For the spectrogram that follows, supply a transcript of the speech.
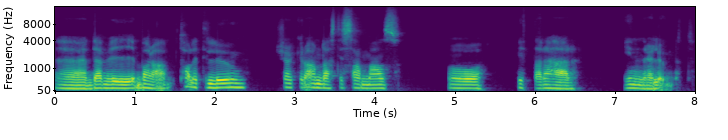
eh, där vi bara tar lite lugn, försöker att andas tillsammans och hitta det här inre lugnet.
